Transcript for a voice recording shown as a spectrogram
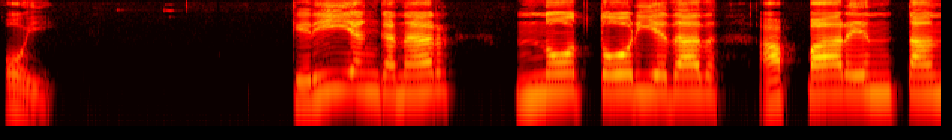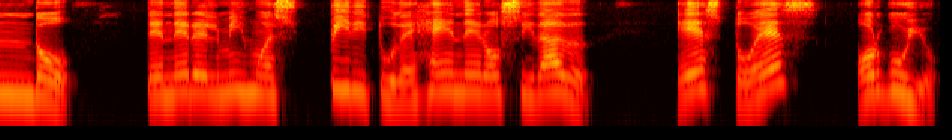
hoy. Querían ganar notoriedad aparentando tener el mismo espíritu de generosidad. Esto es orgullo.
